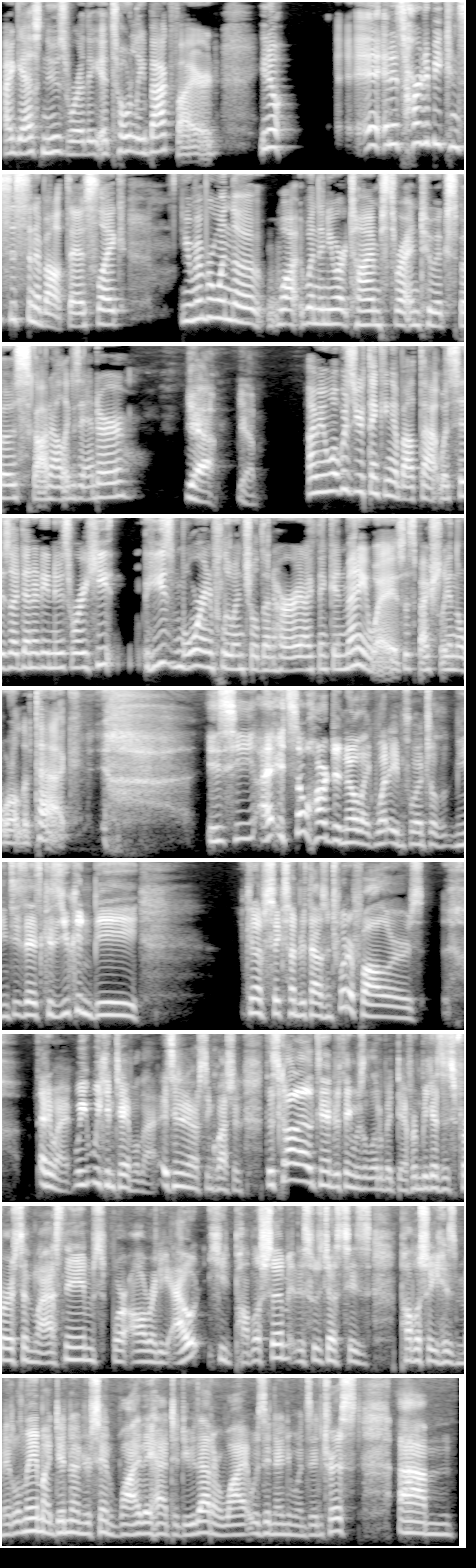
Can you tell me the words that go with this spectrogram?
I guess, newsworthy, it totally backfired. You know, and it's hard to be consistent about this. Like, you remember when the when the New York Times threatened to expose Scott Alexander? Yeah. I mean, what was your thinking about that? Was his identity newsworthy? He he's more influential than her, I think, in many ways, especially in the world of tech. Is he? I, it's so hard to know like what influential means these days because you can be, you can have six hundred thousand Twitter followers anyway, we, we can table that. It's an interesting question. The Scott Alexander thing was a little bit different because his first and last names were already out. He'd published them. This was just his publishing his middle name. I didn't understand why they had to do that or why it was in anyone's interest. Um,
